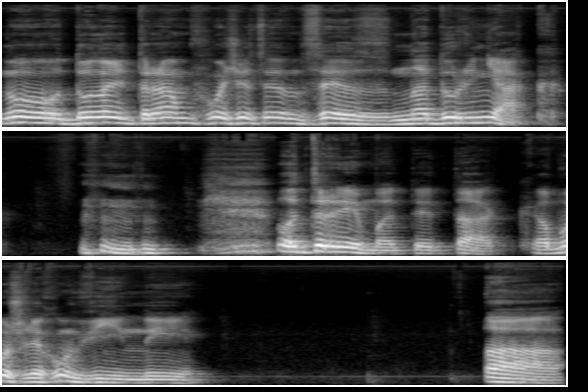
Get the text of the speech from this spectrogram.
Ну, Дональд Трамп хоче це, це на дурняк отримати так, або шляхом війни. А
